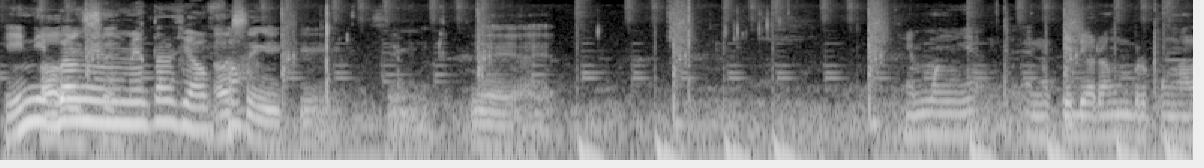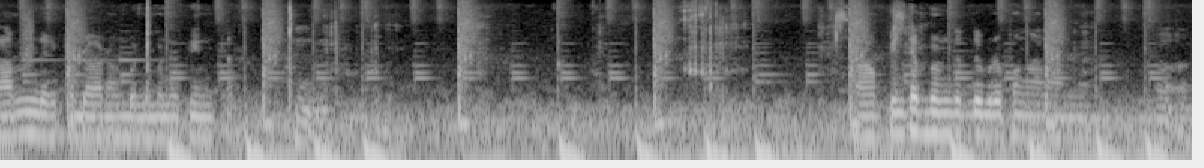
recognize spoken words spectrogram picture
ini Oh, bang isi. yang metal siapa Oh, sing iki. Sing. Iya, iya, iya. emang ya enak jadi orang berpengalaman daripada orang benar-benar pintar Hmm. orang pintar belum tentu berpengalaman Heeh.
